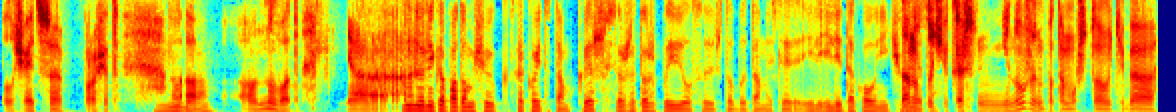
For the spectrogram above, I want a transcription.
Получается профит. Ну да. А, ну вот. А, ну, наверняка потом еще какой-то там кэш все же тоже появился, чтобы там, если... Или, или такого ничего В данном нет. случае кэш не нужен, потому что у тебя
